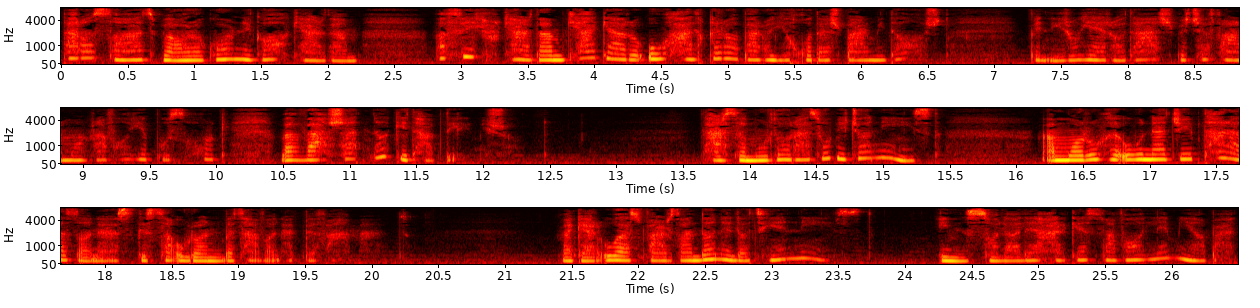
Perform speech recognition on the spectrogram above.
در آن ساعت به آراگور نگاه کردم و فکر کردم که اگر او حلقه را برای خودش برمی داشت به نیروی ارادهش به چه فرمان روای بزرگ و وحشتناکی تبدیل می شد. ترس مردار از او بیجا نیست اما روح او نجیب تر از آن است که ساوران بتواند بفهمد مگر او از فرزندان لاتین نیست این سلاله هرگز زوال نمییابد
